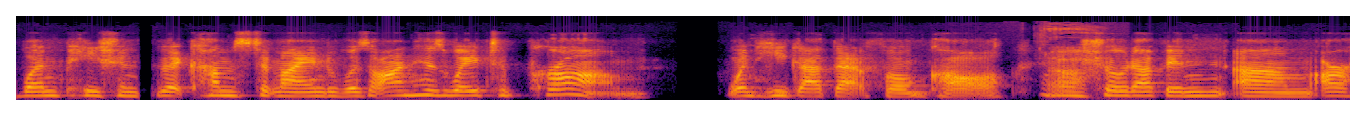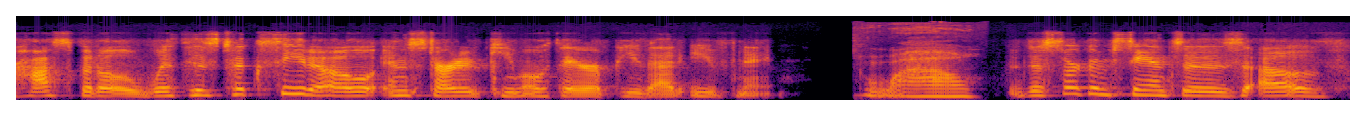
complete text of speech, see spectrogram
One patient that comes to mind was on his way to prom when he got that phone call. Oh. Showed up in um, our hospital with his tuxedo and started chemotherapy that evening. Wow. The circumstances of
